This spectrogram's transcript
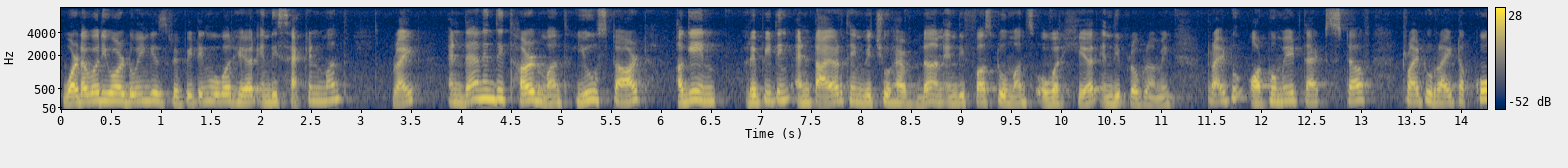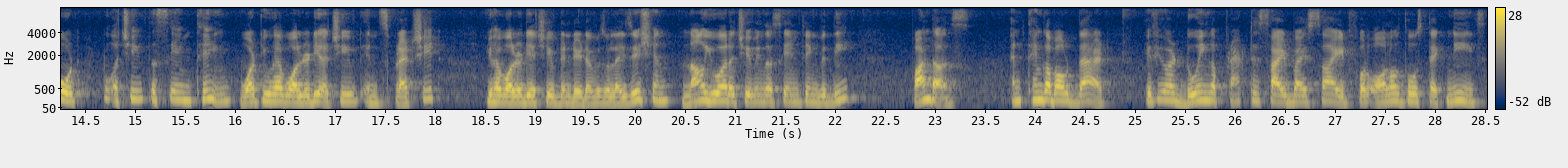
whatever you are doing is repeating over here in the second month, right? And then in the third month, you start again repeating entire thing which you have done in the first two months over here in the programming. Try to automate that stuff. Try to write a code to achieve the same thing what you have already achieved in spreadsheet. You have already achieved in data visualization. Now you are achieving the same thing with the pandas. And think about that. If you are doing a practice side by side for all of those techniques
